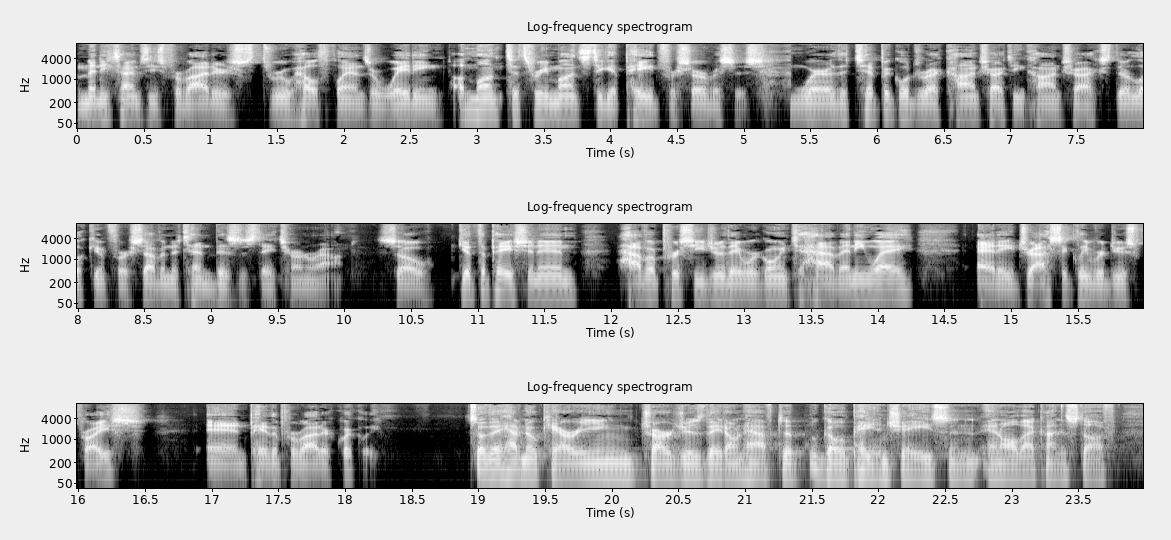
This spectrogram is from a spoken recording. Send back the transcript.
Many times these providers through health plans are waiting a month to three months to get paid for services, where the typical direct contracting contracts, they're looking for seven to 10 business day turnaround. So get the patient in, have a procedure they were going to have anyway at a drastically reduced price and pay the provider quickly. So they have no carrying charges. They don't have to go pay and chase and, and all that kind of stuff.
